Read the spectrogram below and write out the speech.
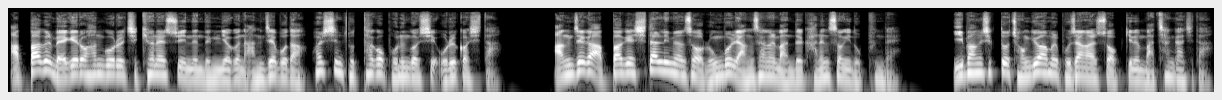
압박을 매개로 한 골을 지켜낼 수 있는 능력은 앙제보다 훨씬 좋다고 보는 것이 옳을 것이다. 앙제가 압박에 시달리면서 롱볼 양상을 만들 가능성이 높은데 이 방식도 정교함을 보장할 수 없기는 마찬가지다.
